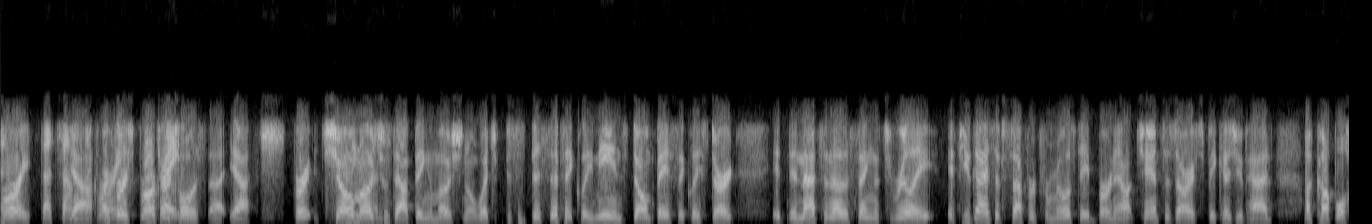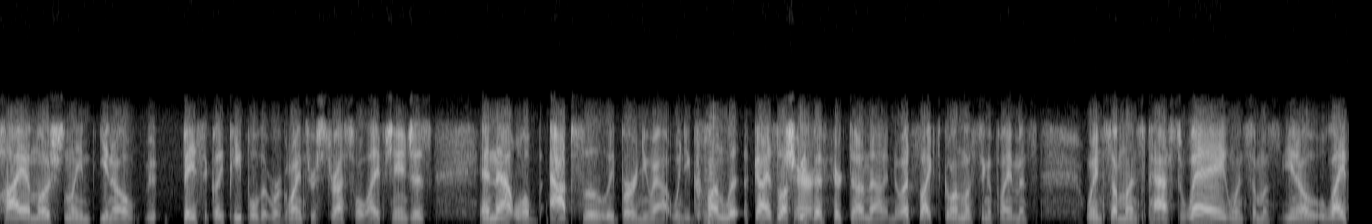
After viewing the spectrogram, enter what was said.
Rory. that sounds yeah, like Rory. our first broker right. told us that. Yeah, for show emotion without being emotional, which specifically means don't basically start. It, and that's another thing that's really, if you guys have suffered from real estate burnout, chances are it's because you've had a couple high emotionally, you know, basically people that were going through stressful life changes, and that will absolutely burn you out. When you go mm-hmm. on, li- guys, look, Sure. we've been there, done that. I know what it's like to go on listing appointments when someone's passed away, when someone's you know life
